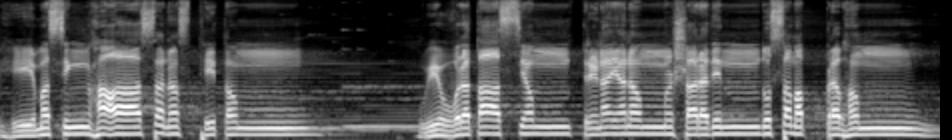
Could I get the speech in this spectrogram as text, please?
हेमसिंहासनस्थितम्। विव्रतास्यं त्रिणयनं शरदिन्दुसमप्रभम्।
